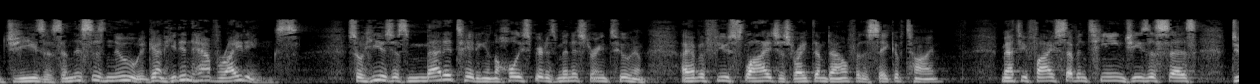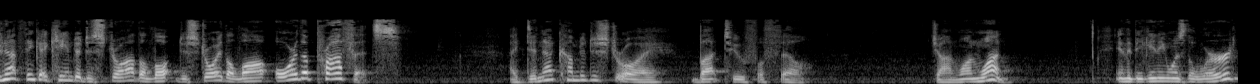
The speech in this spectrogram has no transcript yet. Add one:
Jesus. And this is new. Again, he didn't have writings. So he is just meditating and the Holy Spirit is ministering to him. I have a few slides, just write them down for the sake of time. Matthew 5, 17, Jesus says, do not think I came to destroy the law, destroy the law or the prophets. I did not come to destroy, but to fulfill. John 1, 1. In the beginning was the Word,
